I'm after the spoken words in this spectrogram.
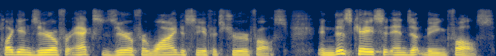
Plug in 0 for x, 0 for y to see if it's true or false. In this case, it ends up being false.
